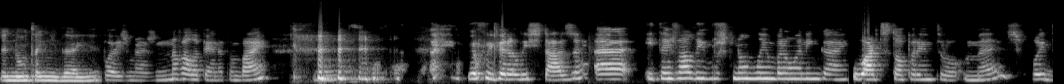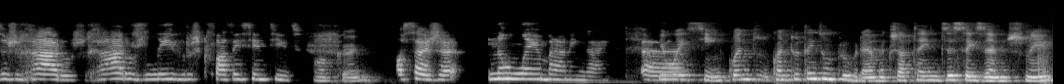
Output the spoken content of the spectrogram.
Eu não tenho ideia. Pois, mas não vale a pena também. eu fui ver a listagem uh, e tens lá livros que não lembram a ninguém. O Artstopper entrou, mas foi dos raros, raros livros que fazem sentido. Ok. Ou seja, não lembra a ninguém. Eu é assim, quando, quando tu tens um programa que já tem 16 anos, não é?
